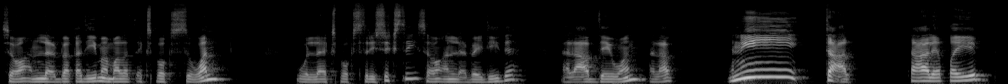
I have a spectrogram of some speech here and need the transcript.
سواء لعبة قديمة مالت إكس بوكس 1 ولا إكس بوكس 360 سواء لعبة جديدة ألعاب day 1 ألعاب. هني تعال تعال يا طيب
